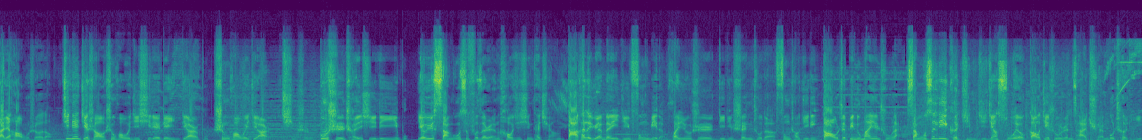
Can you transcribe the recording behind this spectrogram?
大家好，我是阿斗，今天介绍《生化危机》系列电影第二部《生化危机二启示录》。故事承袭第一部，由于伞公司负责人好奇心太强，打开了原本已经封闭的浣熊市地底深处的蜂巢基地，导致病毒蔓延出来。伞公司立刻紧急将所有高技术人才全部撤离，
